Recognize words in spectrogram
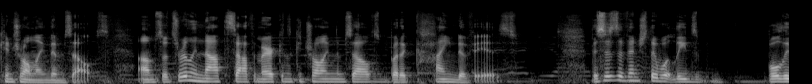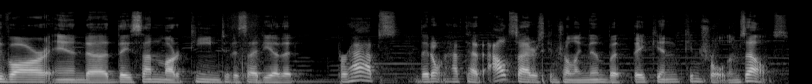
controlling themselves. Um, so it's really not the South Americans controlling themselves, but it kind of is. This is eventually what leads Bolivar and uh, de San Martin to this idea that perhaps they don't have to have outsiders controlling them, but they can control themselves.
